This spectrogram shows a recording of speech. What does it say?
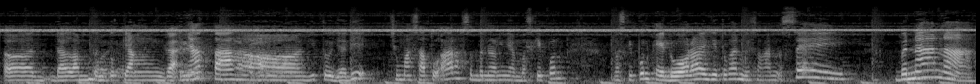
eh, dalam bentuk yang nggak nyata eh, gitu. Jadi cuma satu arah sebenarnya meskipun meskipun kayak Dora gitu kan misalkan say banana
